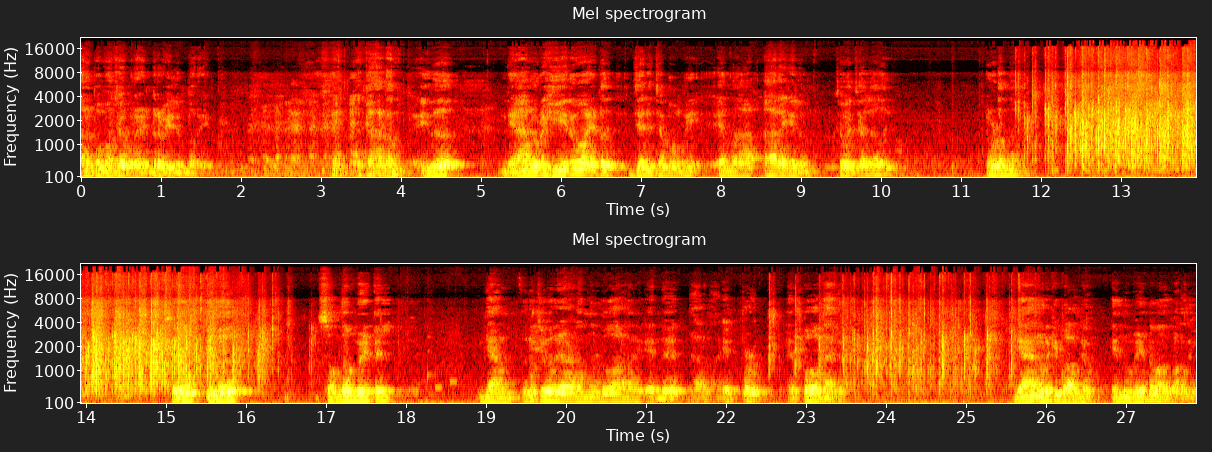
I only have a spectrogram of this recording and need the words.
അനുപമ ചോപ്ര ഇന്റർവ്യൂവിലും പറയും. കാരണം ഇത് ഞാനൊരു ഹീറോ ആയിട്ട് ജനിച്ച ഭൂമി എന്ന് ആരെങ്കിലും ചോദിച്ചാൽ അത് നിന്നാണ് സോ ഇത് സ്വന്തം വീട്ടിൽ ഞാൻ തിരിച്ചു വരികയാണെന്നുള്ളതാണ് എന്റെ ധാരണ. എപ്പോഴും എപ്പോ വന്നാലും. ഞാൻ ഒരിക്കൽ പറഞ്ഞു എന്ന് വീണ്ടും അത് പറഞ്ഞു.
